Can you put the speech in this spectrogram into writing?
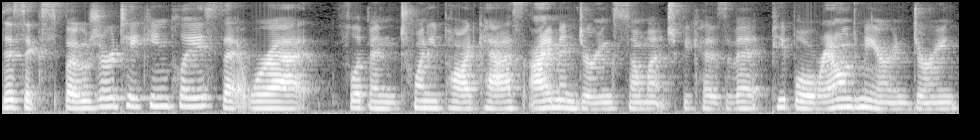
this exposure taking place that we're at flipping 20 podcasts. I'm enduring so much because of it. People around me are enduring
